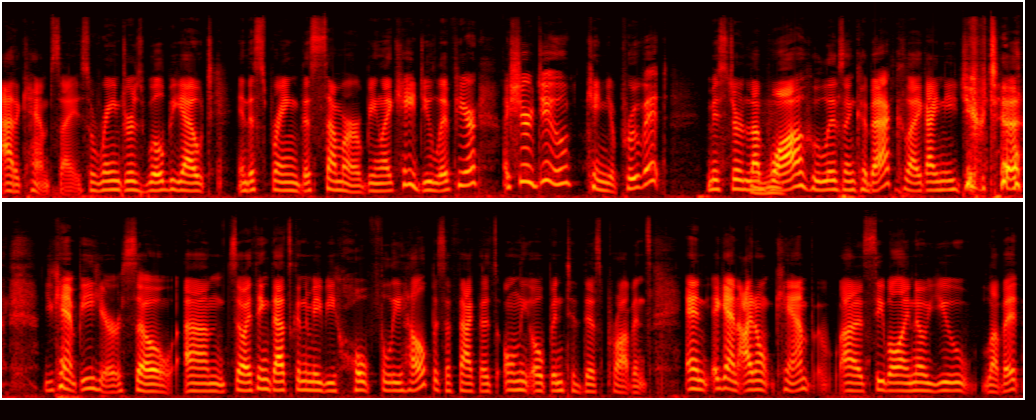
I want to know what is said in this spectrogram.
at a campsite. So rangers will be out in the spring, this summer, being like, "Hey, do you live here? I sure do. Can you prove it?" Mr. Labois, who lives in Quebec, like I need you to, you can't be here. So, um, so I think that's going to maybe hopefully help is the fact that it's only open to this province. And again, I don't camp. Uh, Siebel, I know you love it.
